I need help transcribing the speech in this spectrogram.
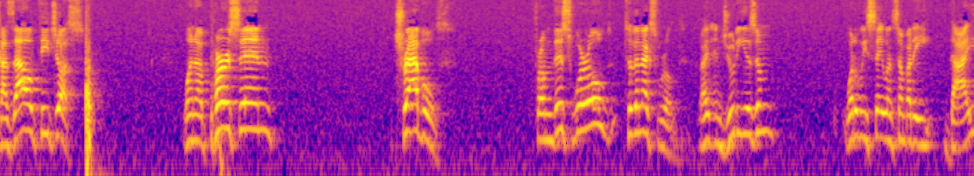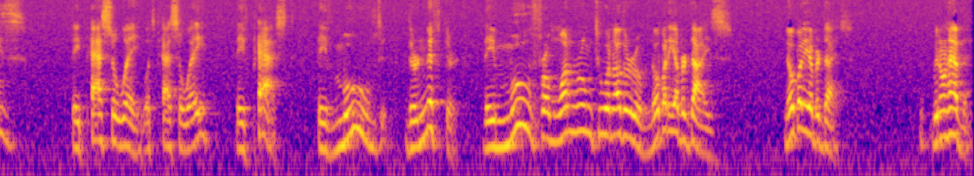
Chazal teach us when a person travels from this world to the next world, right? In Judaism, what do we say when somebody dies? They pass away. What's pass away? They've passed. They've moved their nifter. They move from one room to another room. Nobody ever dies. Nobody ever dies. We don't have that.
